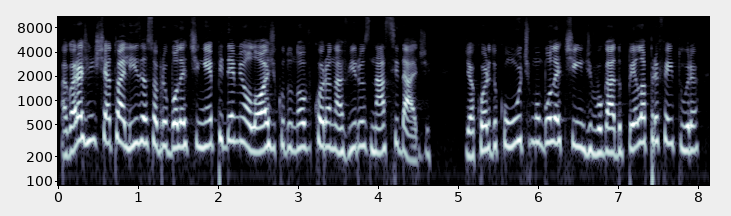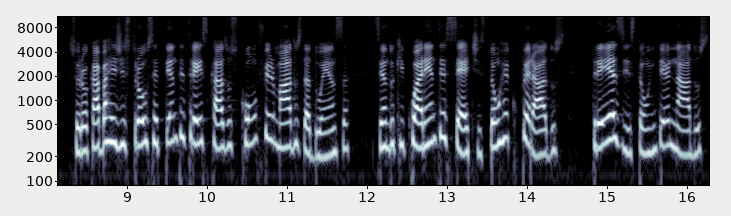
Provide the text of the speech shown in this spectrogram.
Agora a gente te atualiza sobre o boletim epidemiológico do novo coronavírus na cidade. De acordo com o último boletim divulgado pela Prefeitura, Sorocaba registrou 73 casos confirmados da doença, sendo que 47 estão recuperados, 13 estão internados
